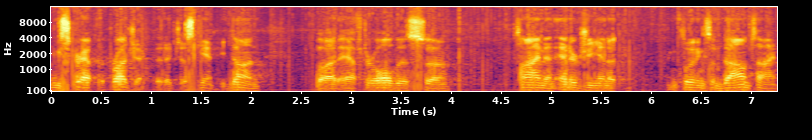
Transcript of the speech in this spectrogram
we scrap the project, that it just can't be done. But after all this uh, time and energy in it, including some downtime,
